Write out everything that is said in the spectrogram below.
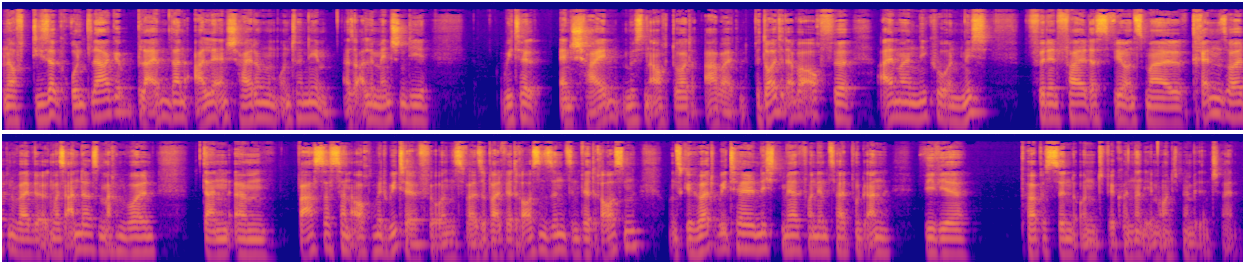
Und auf dieser Grundlage bleiben dann alle Entscheidungen im Unternehmen. Also alle Menschen, die Retail entscheiden, müssen auch dort arbeiten. Bedeutet aber auch für Alma, Nico und mich, für den Fall, dass wir uns mal trennen sollten, weil wir irgendwas anderes machen wollen, dann ähm, war es das dann auch mit Retail für uns, weil sobald wir draußen sind, sind wir draußen. Uns gehört Retail nicht mehr von dem Zeitpunkt an, wie wir Purpose sind und wir können dann eben auch nicht mehr mitentscheiden.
